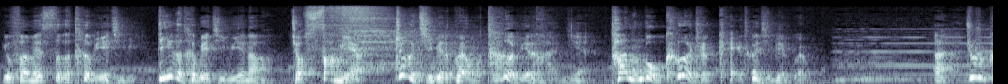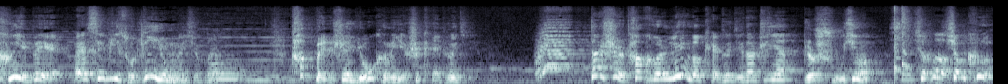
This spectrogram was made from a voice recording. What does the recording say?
又分为四个特别级别。第一个特别级别呢，叫萨米尔，这个级别的怪物特别的罕见，它能够克制凯特级别的怪物。哎，就是可以被 SCP 所利用的一些怪物，它本身有可能也是凯特级，但是它和另一个凯特级它之间，比如属性相克，相克，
